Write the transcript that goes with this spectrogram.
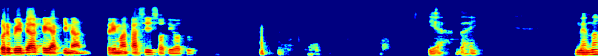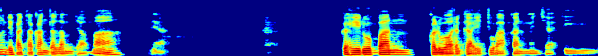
berbeda keyakinan? Terima kasih, Sotiotu. Ya, baik. Memang dikatakan dalam Dhamma, kehidupan keluarga itu akan menjadi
